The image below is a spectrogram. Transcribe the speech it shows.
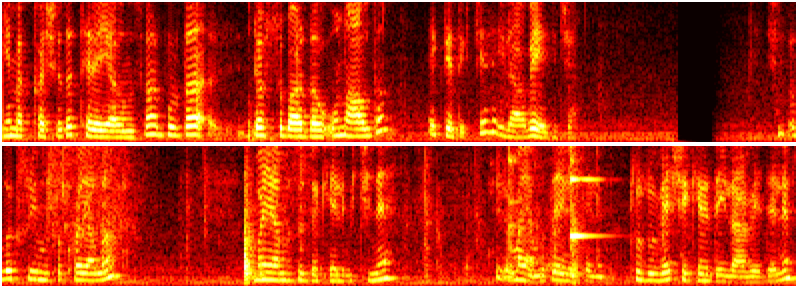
yemek kaşığı da tereyağımız var. Burada 4 su bardağı un aldım. Ekledikçe ilave edeceğim. Şimdi ılık suyumuzu koyalım. Mayamızı dökelim içine. Şöyle mayamızı eritelim. Tuzu ve şekeri de ilave edelim.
